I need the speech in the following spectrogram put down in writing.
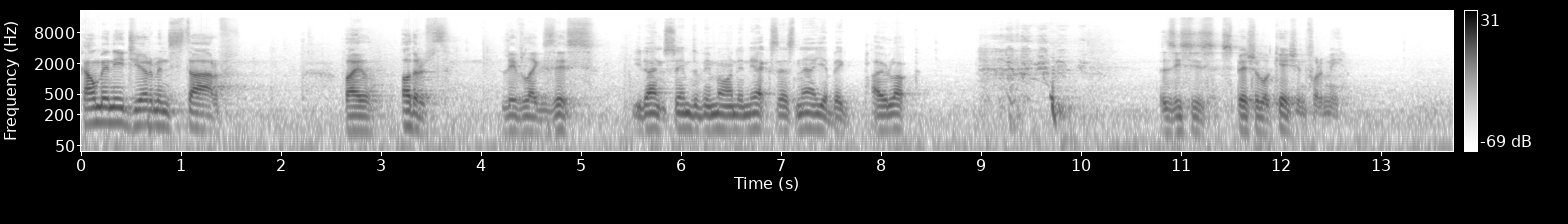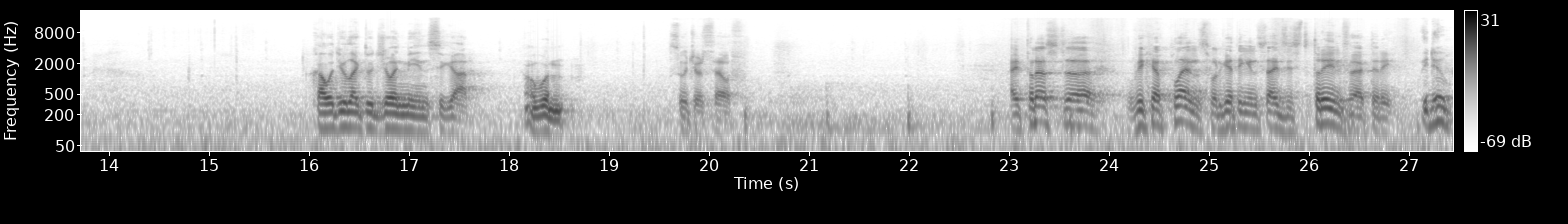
How many Germans starve while others live like this? You don't seem to be minding the excess now, you big Pollock. This is special occasion for me. How would you like to join me in cigar? I wouldn't. Suit yourself. I trust uh, we have plans for getting inside this train factory. We do.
